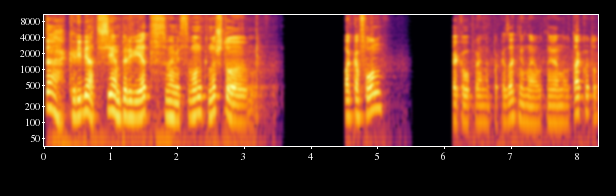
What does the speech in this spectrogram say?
Так, ребят, всем привет, с вами Свонг. Ну что, Покафон, как его правильно показать, не знаю, вот, наверное, вот так вот. вот.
